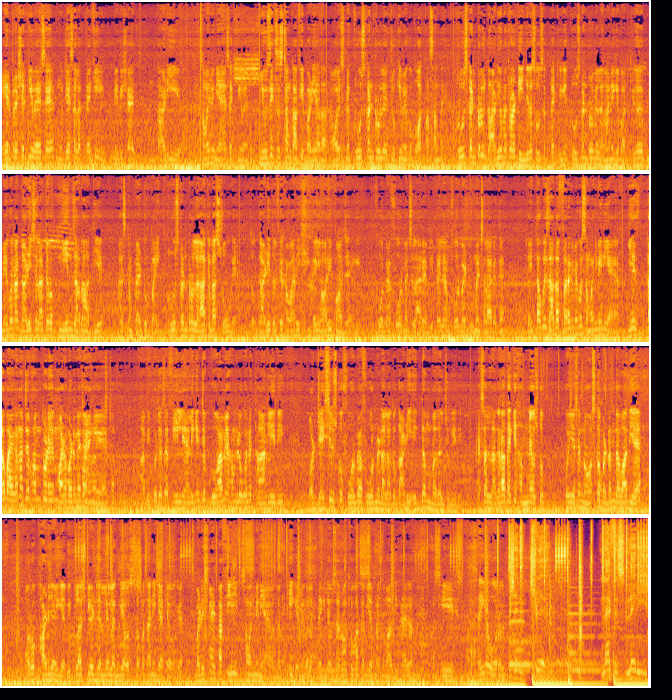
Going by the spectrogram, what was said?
एयर प्रेशर की वजह से। मुझे ऐसा लगता है कि मे बी शायद गाड़ी समझ में नहीं आया ऐसा क्यों है। म्यूज़िक सिस्टम काफ़ी बढ़िया था और इसमें क्रूज कंट्रोल है जो कि मेरे को बहुत पसंद है। क्रूज कंट्रोल गाड़ियों में थोड़ा डेंजरस हो सकता है क्योंकि क्रूज कंट्रोल में लगाने के बाद क्योंकि मेरे को ना गाड़ी चलाते वक्त नींद ज़्यादा आती है as compare to bike cruise control लगा के मैं सो गया तो गाड़ी तो फिर हमारी कहीं और ही पहुँच जाएगी। फोर बाय फोर में चला रहे हैं अभी पहले हम फोर बाय टू में चला रहे थे तो इतना कोई ज़्यादा फ़र्क मेरे को समझ में नहीं आया। ये तब आएगा ना जब हम थोड़े मड़बड़ में जाएँगे। अभी कुछ ऐसा फील नहीं आया लेकिन जब गोवा में हम लोगों ने थार ली थी और जैसे उसको फोर बाय फोर में डाला तो गाड़ी एकदम बदल चुकी थी। ऐसा लग रहा था कि हमने उसको कोई ऐसा नॉस का बटन दबा दिया है और वो फट जाएगी अभी। क्लच प्लेट जलने लग गया उसका पता नहीं क्या क्या हो गया। बट इसमें इतना फील समझ में नहीं आया मतलब ठीक है मेरे को लगता है कि जब ज़रूरत होगा तभी अपना कमाल दिखाएगा। बाकी सही है overall shit a trip life is litty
